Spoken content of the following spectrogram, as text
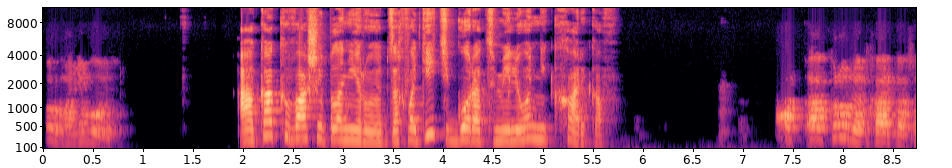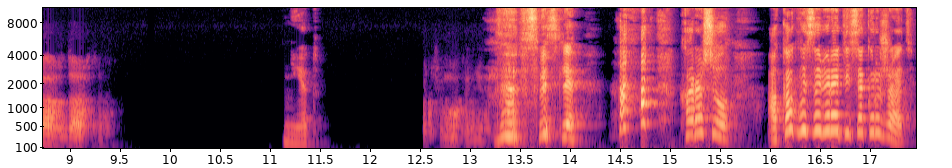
Штурма, не будет. А как ваши планируют захватить город-миллионник Харьков? Окружат Харьков сразу дальше. Нет. Почему это нет? В смысле? Хорошо. А как вы собираетесь окружать?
